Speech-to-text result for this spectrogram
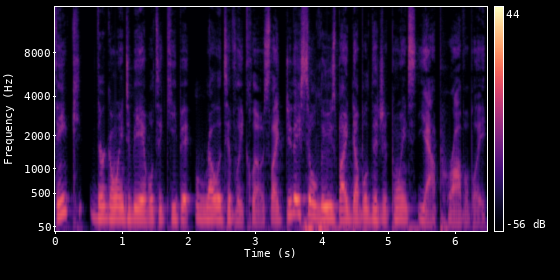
think they're going to be able to keep it relatively close. Like, do they still lose by double digit points? Yeah, probably.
